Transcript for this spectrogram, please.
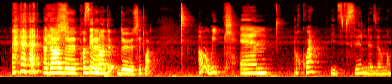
Dans le premier Segment de C'est toi. Oh oui. Euh, pourquoi il est difficile de dire non?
